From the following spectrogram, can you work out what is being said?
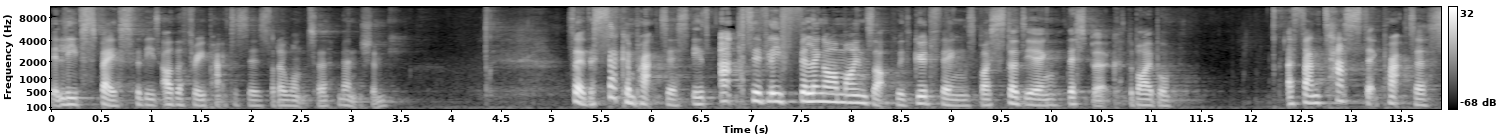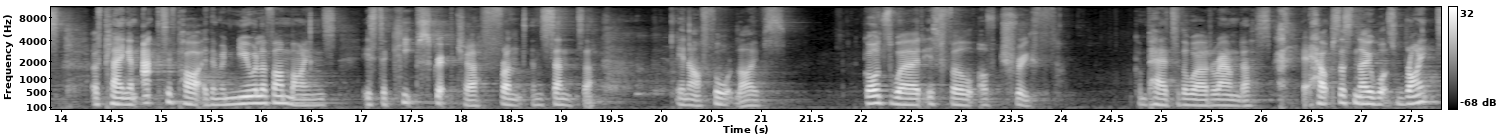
it leaves space for these other three practices that I want to mention. So, the second practice is actively filling our minds up with good things by studying this book, the Bible. A fantastic practice of playing an active part in the renewal of our minds is to keep Scripture front and centre in our thought lives. God's word is full of truth compared to the world around us. It helps us know what's right,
